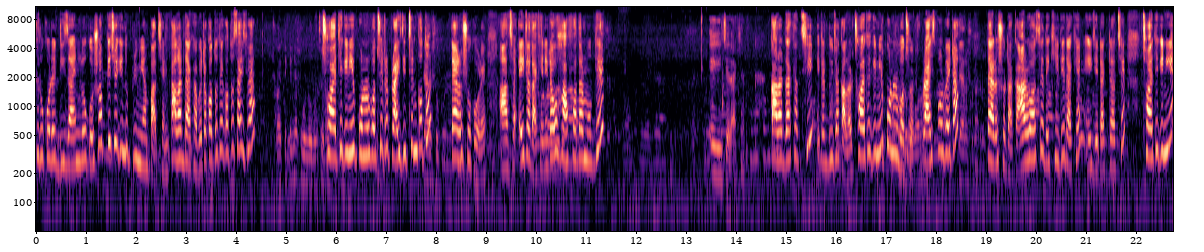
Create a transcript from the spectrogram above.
শুরু করে ডিজাইন লোগো সব কিছুই কিন্তু প্রিমিয়াম পাচ্ছেন। কালার দেখাবো। এটা কত থেকে কত সাইজ ভাই? ছয় থেকে নিয়ে পনেরো বছর এটার প্রাইস দিচ্ছেন কত? তেরোশো করে। আচ্ছা এইটা দেখেন এটাও হাফ হাতার মধ্যে। এই যে দেখেন কালার দেখাচ্ছি এটার দুইটা কালার ছয় থেকে নিয়ে পনেরো বছর। প্রাইস পড়বে এটা? তেরোশো টাকা। আরও আছে দেখিয়ে দিই দেখেন এই যেটা একটা আছে ছয় থেকে নিয়ে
